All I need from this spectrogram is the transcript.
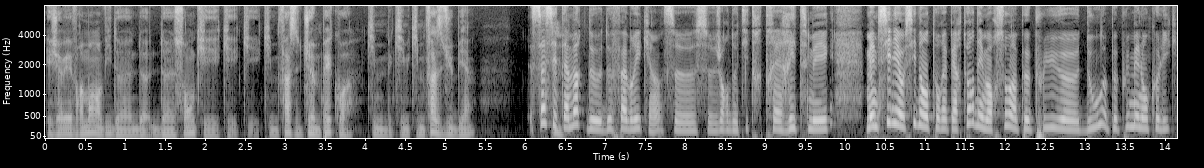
Et j'avais vraiment envie d'un- son qui, qui, qui, qui me fasse jumper, quoi, qui me fasse du bien. Ça, c'est ta marque de, fabrique, hein, ce, genre de titre très rythmé. Même s'il y a aussi dans ton répertoire des morceaux un peu plus euh, doux, un peu plus mélancoliques.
